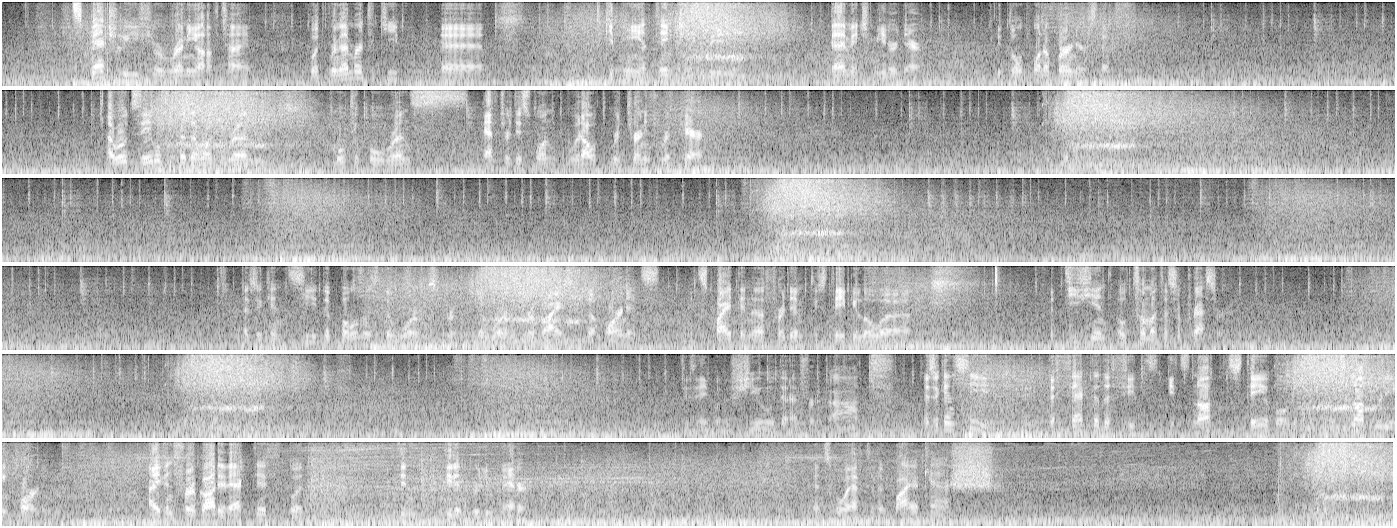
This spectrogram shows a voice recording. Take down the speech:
especially if you're running out of time. But remember to keep uh, to keep paying attention to the damage meter there. You don't want to burn your stuff. I will disable because I want to run multiple runs after this one without returning to repair. The bonus the worms the worm provides to the hornets it's quite enough for them to stay below a, a deviant automata suppressor. Disable the shield that I forgot. As you can see, the fact that the feet it's not stable, it's not really important. I even forgot it active, but didn't didn't really matter. Let's go after the biocache.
